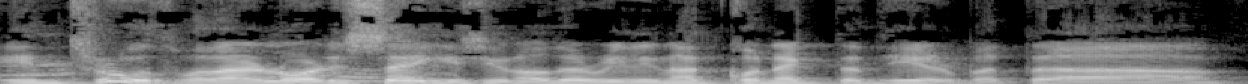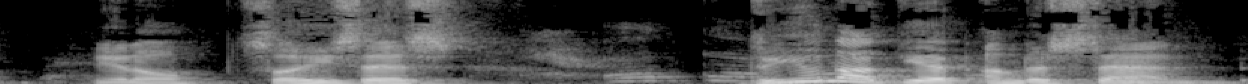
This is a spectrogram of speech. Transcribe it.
in truth, what our Lord is saying is, you know, they're really not connected here. But, uh, you know, so he says, do you not yet understand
